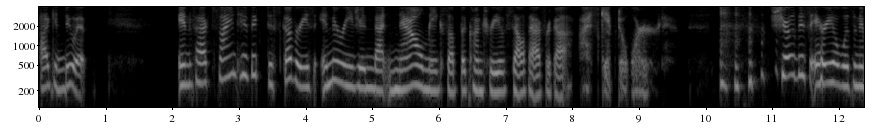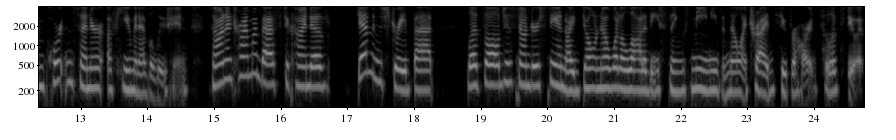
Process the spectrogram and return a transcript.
I can do it. In fact, scientific discoveries in the region that now makes up the country of South Africa, I skipped a word, show this area was an important center of human evolution. So I'm going to try my best to kind of demonstrate that. Let's all just understand I don't know what a lot of these things mean, even though I tried super hard. So let's do it.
